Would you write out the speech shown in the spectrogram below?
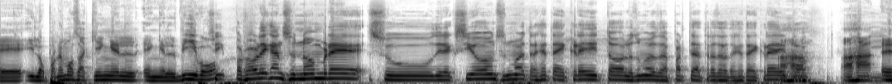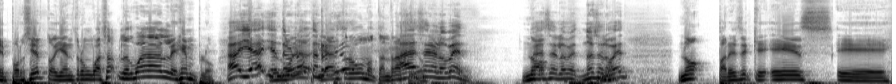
eh, y lo ponemos aquí en el, en el vivo. Sí, por favor digan su nombre, su dirección, su número de tarjeta de crédito, los números de la parte de atrás de la tarjeta de crédito. Ajá. Ajá. Y- Eh, por cierto, ya entró un WhatsApp. Les voy a dar el ejemplo. Ah, ya, ya entró uno tan ya rápido. entró uno tan Ah, rápido. ese era el Obed. No. Ah, ese es el Obed. ¿No es el no. Obed? No, parece que es eh,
